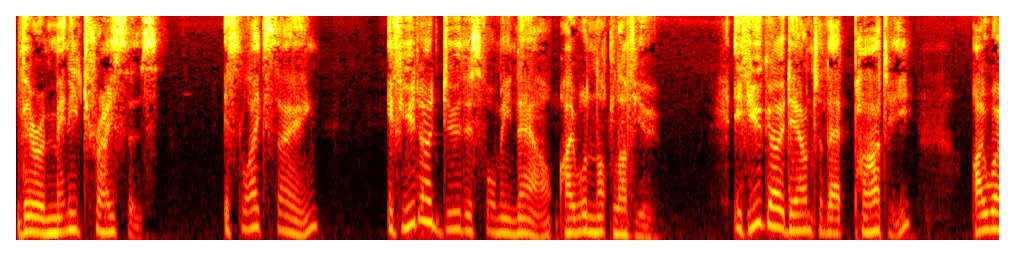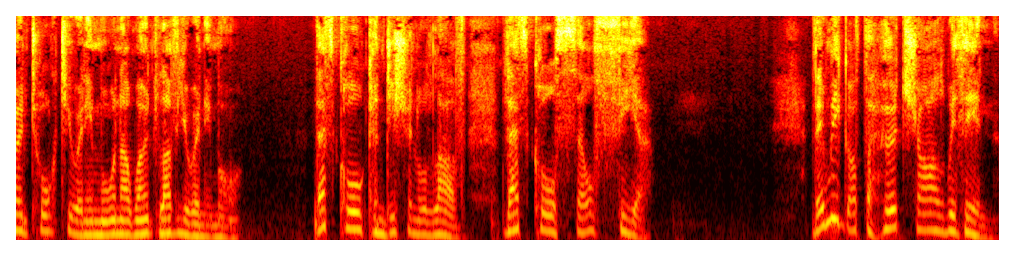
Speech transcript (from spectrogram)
there are many traces. It's like saying, if you don't do this for me now, I will not love you. If you go down to that party, I won't talk to you anymore and I won't love you anymore. That's called conditional love. That's called self fear. Then we got the hurt child within.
